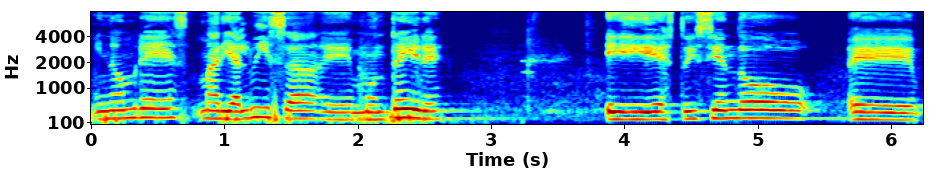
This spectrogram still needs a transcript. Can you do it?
mi nombre es María Luisa eh, Monteire y estoy siendo eh,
